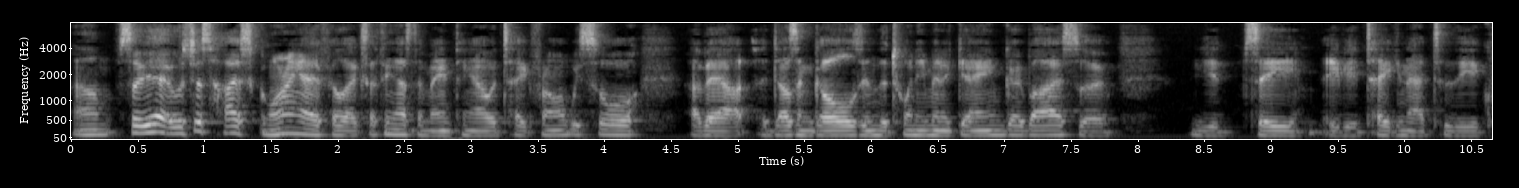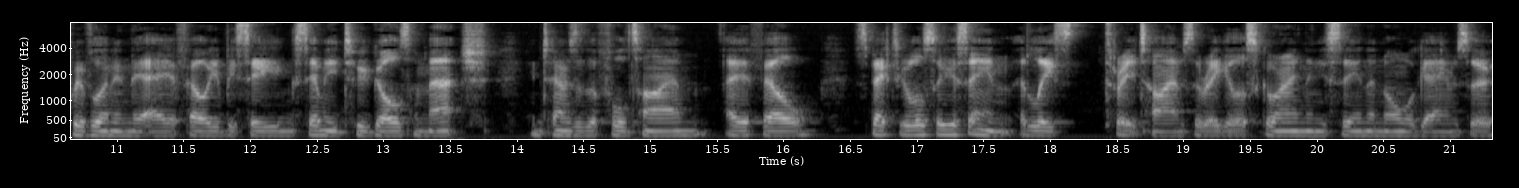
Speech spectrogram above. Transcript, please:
Um, so yeah, it was just high scoring AFLX. I think that's the main thing I would take from it. We saw about a dozen goals in the 20 minute game go by. So you'd see if you're taking that to the equivalent in the AFL, you'd be seeing 72 goals a match in terms of the full time AFL spectacle. So you're seeing at least three times the regular scoring than you see in the normal game. So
